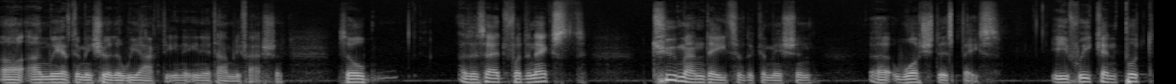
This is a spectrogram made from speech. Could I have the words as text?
uh, and we have to make sure that we act in, in a timely fashion. So, as I said, for the next two mandates of the Commission, watch this space. If we can put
